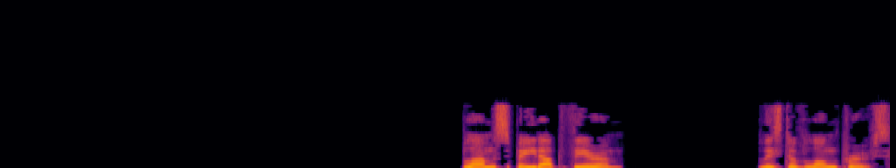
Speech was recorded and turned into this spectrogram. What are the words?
Blum's speedup theorem. List of long proofs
